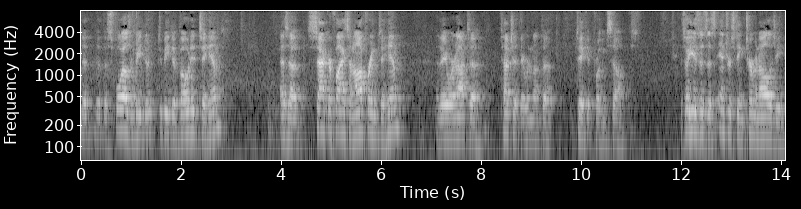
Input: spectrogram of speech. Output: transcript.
that, that the spoils are be de, to be devoted to Him as a sacrifice, an offering to Him, they were not to touch it, they were not to take it for themselves. And so he uses this interesting terminology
